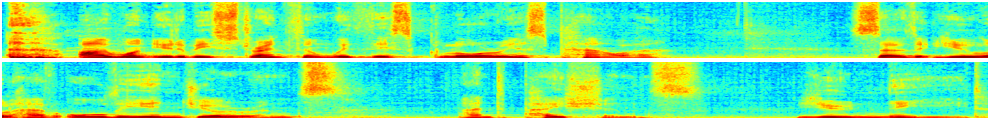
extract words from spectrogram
I want you to be strengthened with this glorious power so that you will have all the endurance and patience you need.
